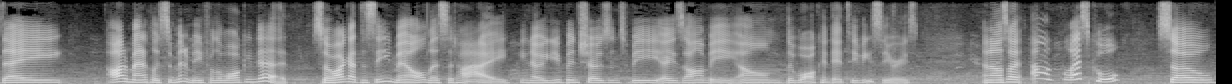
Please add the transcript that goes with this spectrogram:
they automatically submitted me for The Walking Dead. So I got this email that said, "Hi, you know, you've been chosen to be a zombie on the Walking Dead TV series." And I was like, "Oh, well, that's cool." So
